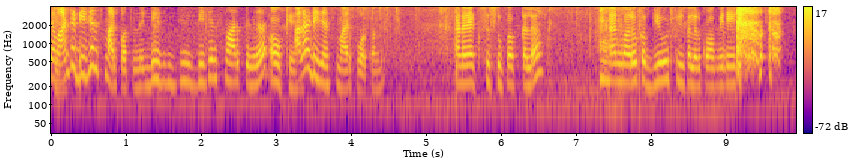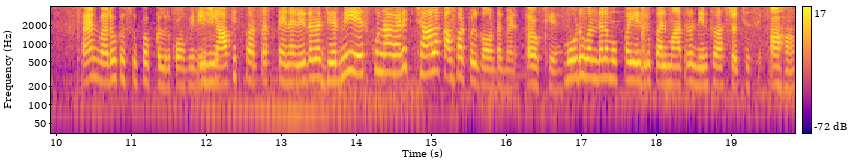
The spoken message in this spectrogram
Same అంటే డిజైన్స్ మారిపోతుంది. డిజైన్స్ మారిపోయింది కదా ఓకే. అలా డిజైన్స్ మారిపోతుంది. And next super colour. And మరొక బ్యూటిఫుల్ కలర్ కాంబినేషన్. అండ్ మరొక సూపర్ కలర్ ఇది కాంబినేషన్ ఆఫీస్ పర్పస్ కైనా ఏదైనా జర్నీ వేసుకున్నా గానీ చాలా కంఫర్టబుల్గా ఉంటది మేడం. ఓకే. మూడు వందల ముప్పై ఐదు రూపాయలు మాత్రం దీని కాస్ట్ వచ్చేసి. ఆహా.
